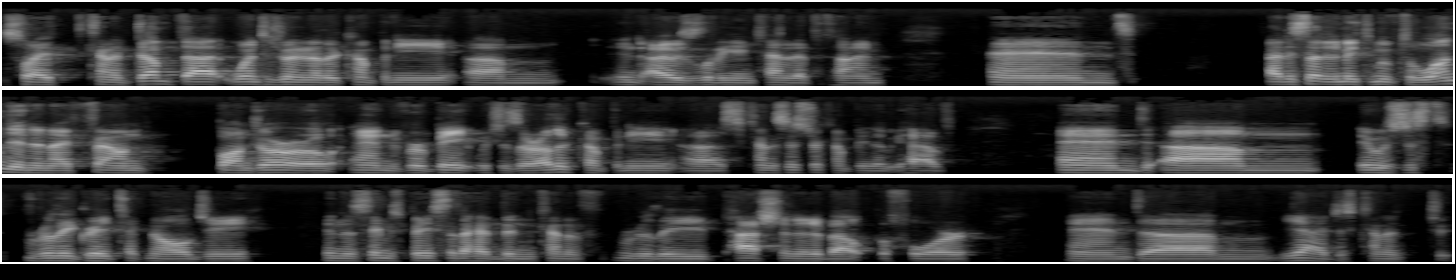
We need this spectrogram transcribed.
so I kind of dumped that. Went to join another company, um, and I was living in Canada at the time, and I decided to make the move to London, and I found Bonjoro and Verbate, which is our other company, uh, kind of sister company that we have. And um, it was just really great technology in the same space that I had been kind of really passionate about before. And um, yeah, I just kind of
